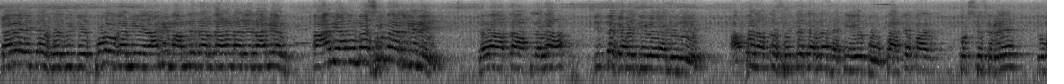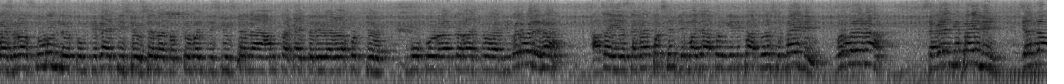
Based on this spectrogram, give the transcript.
नव्या विचारसरणीचे पुरोगामी आम्ही मामलेदार जाणणारे आणि आम्ही आम्ही अजून माशी मारली नाही. तेव्हा आता आपल्याला सिद्ध करायची वेळ आलेली आहे. आपण आता सिद्ध करण्यासाठी एक होऊ पक्ष सगळे सुभाषराव सोडून देऊ तुमची काय ती शिवसेना दत्तोबांची शिवसेना आमचा काहीतरी वेगळा पक्ष मोकोडराचा राष्ट्रवादी बरोबर आहे ना? आता हे सगळ्या पक्षांची मजा आपण गेली पाच वर्ष पाहिली. बरोबर आहे ना? सगळ्यांनी पाहिली ज्यांना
